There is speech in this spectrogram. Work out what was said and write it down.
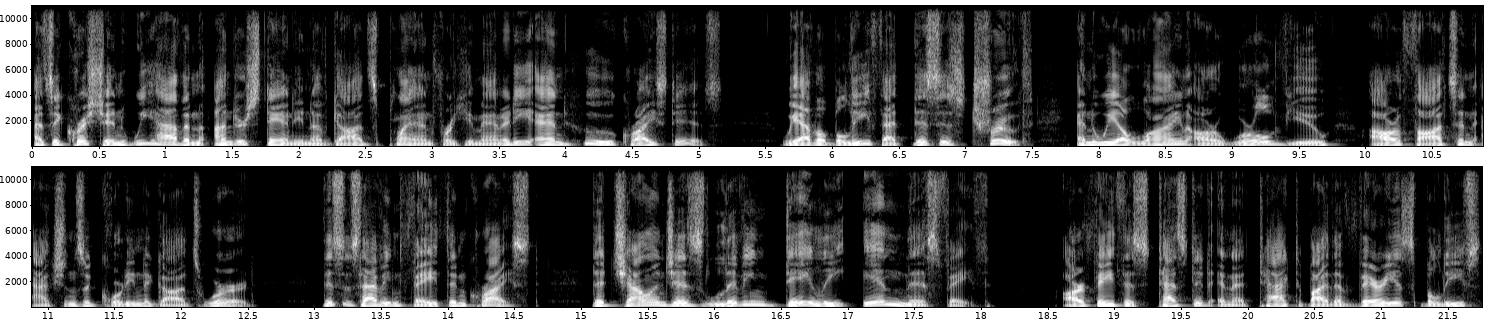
As a Christian, we have an understanding of God's plan for humanity and who Christ is. We have a belief that this is truth and we align our worldview, our thoughts, and actions according to God's Word. This is having faith in Christ. The challenge is living daily in this faith. Our faith is tested and attacked by the various beliefs,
